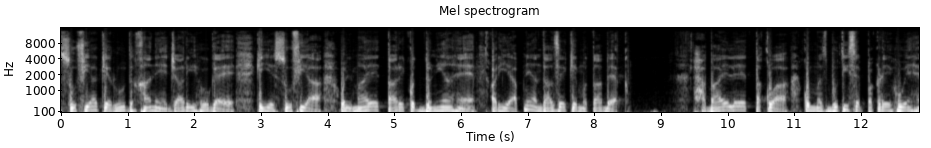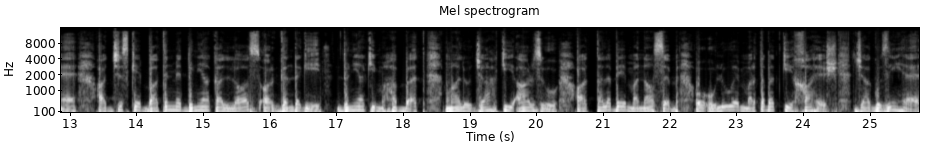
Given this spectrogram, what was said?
صوفیہ کے رود خانے جاری ہو گئے کہ یہ صوفیہ علماء تارک الدنیا ہیں اور یہ اپنے اندازے کے مطابق حبائل تقوا کو مضبوطی سے پکڑے ہوئے ہیں اور جس کے باطن میں دنیا کا لاس اور گندگی، دنیا کی محبت، مال و جاہ کی آرزو اور طلب مناسب و علو مرتبت کی خواہش جاگزی ہے،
